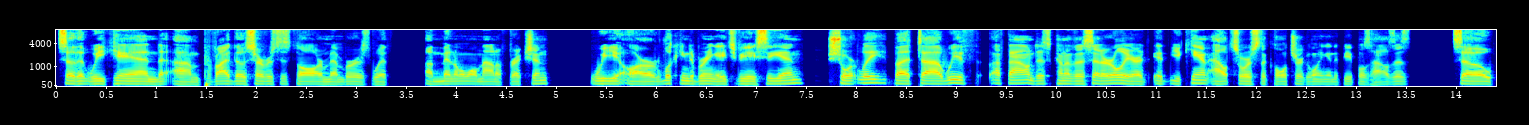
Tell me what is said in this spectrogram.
so that we can um, provide those services to all our members with a minimal amount of friction. We are looking to bring HVAC in shortly, but uh, we've found, as kind of as I said earlier, it, you can't outsource the culture going into people's houses. So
